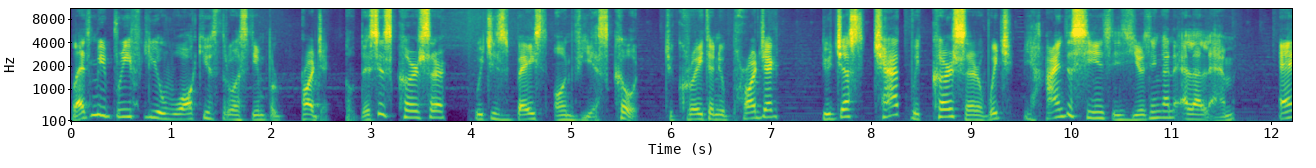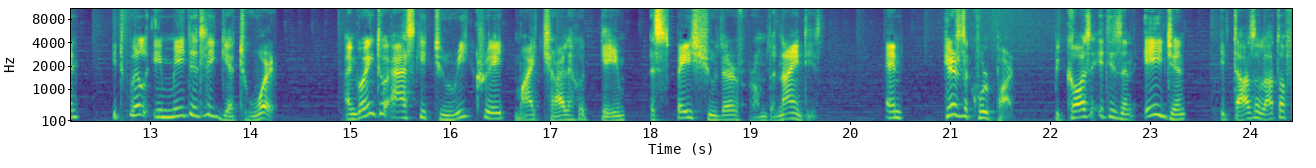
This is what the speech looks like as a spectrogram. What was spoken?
Let me briefly walk you through a simple project. So this is Cursor, which is based on VS Code. To create a new project, you just chat with Cursor, which behind the scenes is using an LLM, and it will immediately get to work. I'm going to ask it to recreate my childhood game, a space shooter from the 90s. And here's the cool part because it is an agent, it does a lot of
